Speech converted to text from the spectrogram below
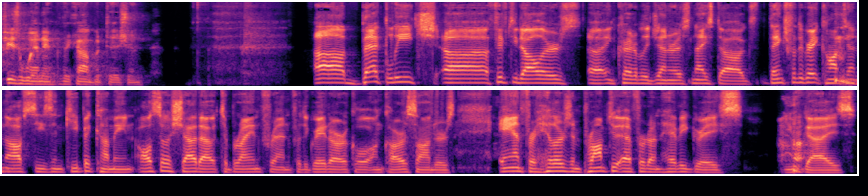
She's winning the competition. Uh, Beck Leach, uh, fifty dollars, uh, incredibly generous, nice dogs. Thanks for the great content in the off season. Keep it coming. Also, a shout out to Brian Friend for the great article on Kara Saunders, and for Hiller's impromptu effort on Heavy Grace. You Huh. guys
